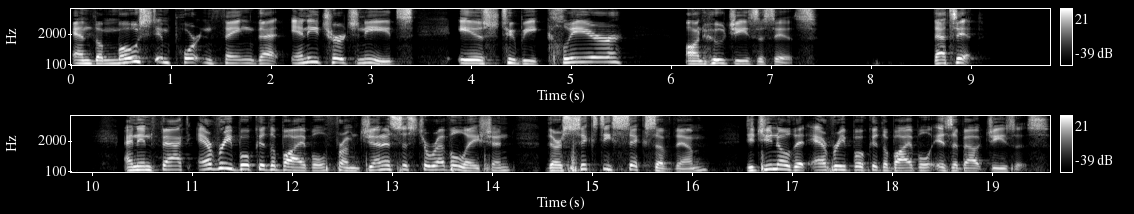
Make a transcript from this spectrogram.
And the most important thing that any church needs is to be clear on who Jesus is. That's it. And in fact, every book of the Bible, from Genesis to Revelation, there are 66 of them. Did you know that every book of the Bible is about Jesus?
